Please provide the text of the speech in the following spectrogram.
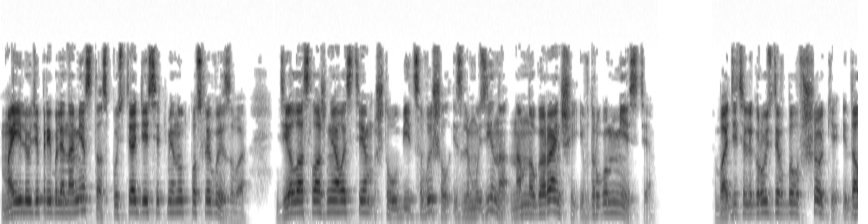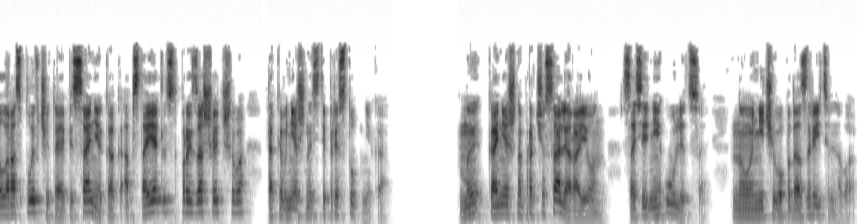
Мои люди прибыли на место спустя 10 минут после вызова. Дело осложнялось тем, что убийца вышел из лимузина намного раньше и в другом месте. Водитель Груздев был в шоке и дал расплывчатое описание как обстоятельств произошедшего, так и внешности преступника. Мы, конечно, прочесали район, соседние улицы, но ничего подозрительного.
